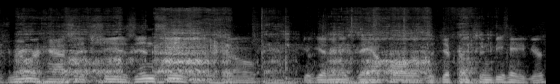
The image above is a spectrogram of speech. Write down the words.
as rumor has it, she is in season, so you'll get an example of the difference in behavior.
